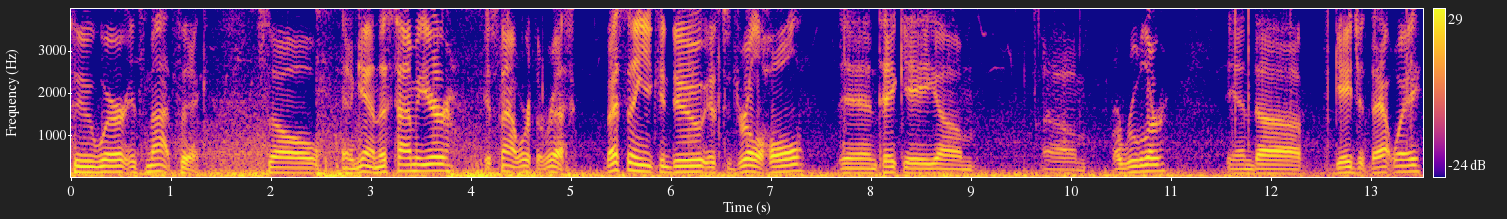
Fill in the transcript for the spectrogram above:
to where it's not thick. So, and again, this time of year, it's not worth the risk. Best thing you can do is to drill a hole and take a, um, um, a ruler and uh, gauge it that way.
